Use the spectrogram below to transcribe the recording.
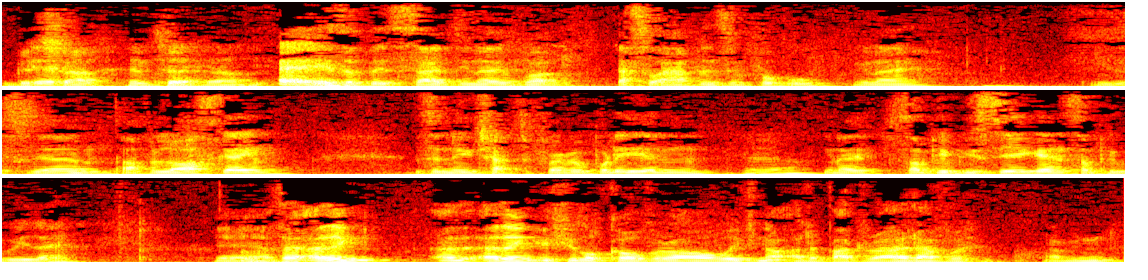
A bit Yeah. sad, isn't it? Yeah. yeah, it is a bit sad, you know, but that's what happens in football, you know. You just um, after the last game, it's a new chapter for everybody, and yeah. you know, some people you see again, some people you don't. Yeah, I, th- I think I, I think if you look overall, we've not had a bad ride, have we? I mean,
